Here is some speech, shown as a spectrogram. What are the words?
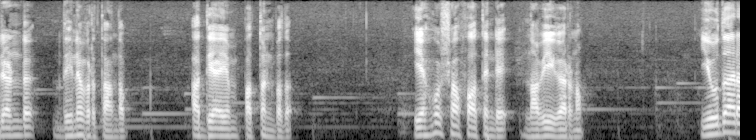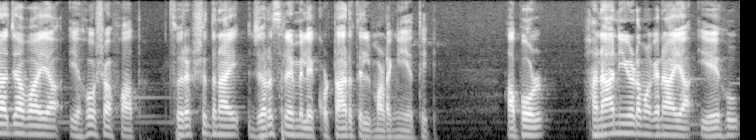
രണ്ട് ദിനവൃത്താന്തം അദ്ധ്യായം പത്തൊൻപത്. യഹോഷാഫാത്തിന്റെ നവീകരണം. യൂത രാജാവായ യഹോഷാഫാത്ത് സുരക്ഷിതനായി ജെറുസലേമിലെ കൊട്ടാരത്തിൽ മടങ്ങിയെത്തി. അപ്പോൾ ഹനാനിയുടെ മകനായ യേഹു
